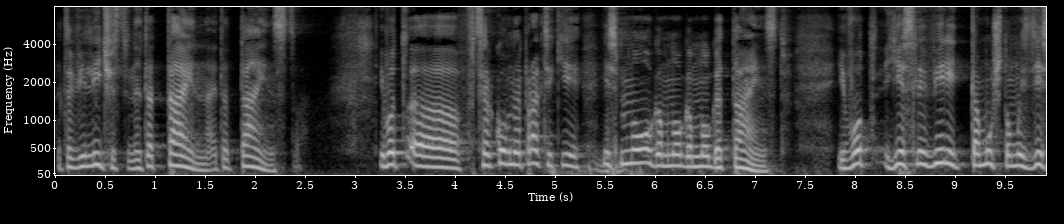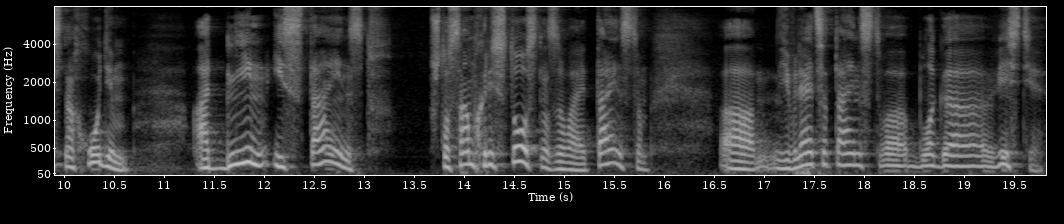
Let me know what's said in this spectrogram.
Это величественно, это тайна, это таинство. И вот э, в церковной практике есть много-много-много таинств. И вот если верить тому, что мы здесь находим, одним из таинств, что сам Христос называет таинством, а, является таинство благовестия.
